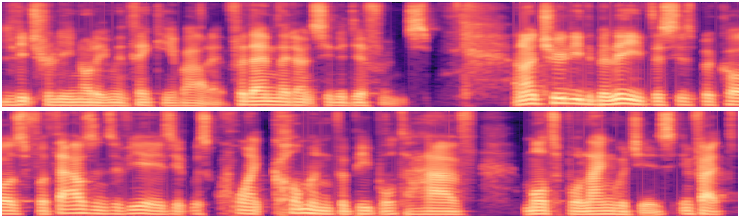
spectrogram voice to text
literally not even thinking about it. For them, they don't see the difference. And I truly believe this is because for thousands of years, it was quite common for people to have multiple languages. In fact,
